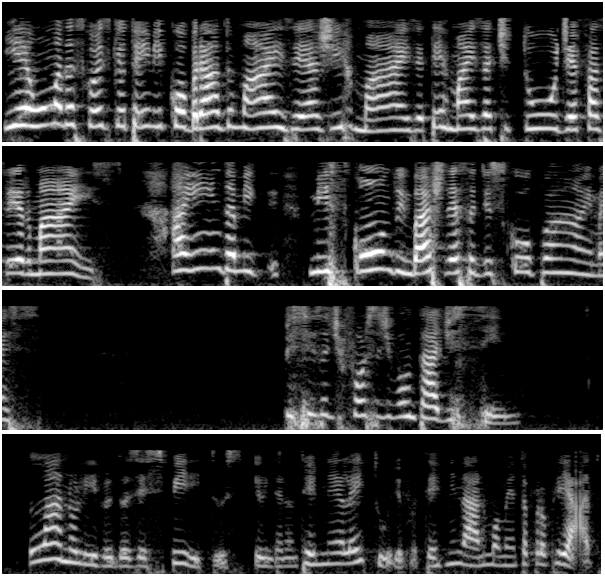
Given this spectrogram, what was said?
E é uma das coisas que eu tenho me cobrado mais, é agir mais, é ter mais atitude, é fazer mais. Ainda me, me escondo embaixo dessa desculpa, ai, mas precisa de força de vontade, sim. Lá no livro dos Espíritos, eu ainda não terminei a leitura, eu vou terminar no momento apropriado.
